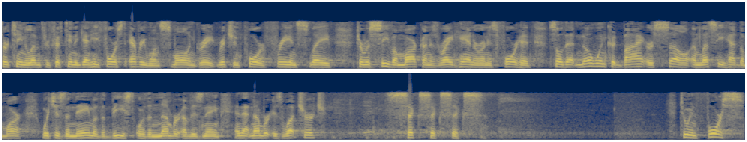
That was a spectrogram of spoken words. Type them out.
13, 11 through 15, again, he forced everyone, small and great, rich and poor, free and slave, to receive a mark on his right hand or on his forehead, so that no one could buy or sell unless he had the mark, which is the name of the beast or the number of his name. And that number is what, church? 666. To enforce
